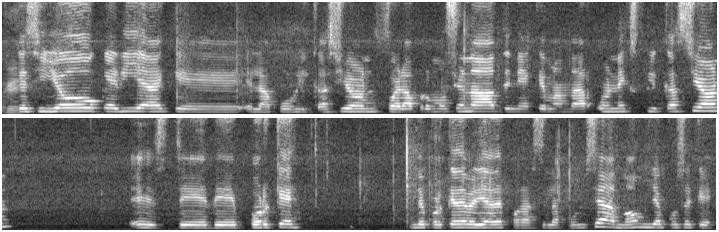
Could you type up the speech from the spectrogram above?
Que si yo quería que la publicación fuera promocionada, tenía que mandar una explicación este, de por qué, de por qué debería de pagarse la publicidad, ¿no? Ya puse que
